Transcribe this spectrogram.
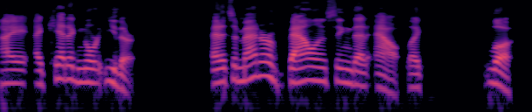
I, I can't ignore either. And it's a matter of balancing that out. Like, look,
